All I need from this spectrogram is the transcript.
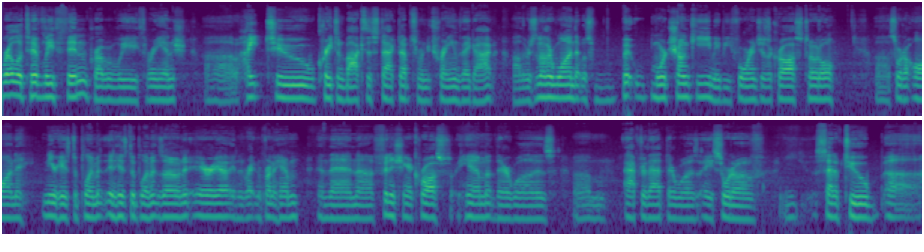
relatively thin, probably three inch uh, height to crates and boxes stacked up. Some new trains they got. Uh, there was another one that was a bit more chunky, maybe four inches across total, uh, sort of on near his deployment in his deployment zone area and right in front of him. And then uh, finishing across him, there was um, after that there was a sort of set of two uh,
